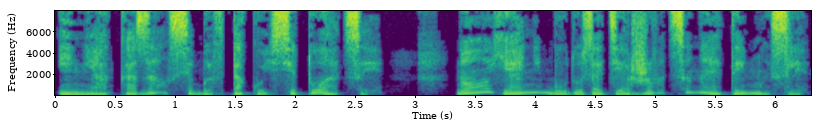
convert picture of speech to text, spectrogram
и не оказался бы в такой ситуации. Но я не буду задерживаться на этой мысли.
